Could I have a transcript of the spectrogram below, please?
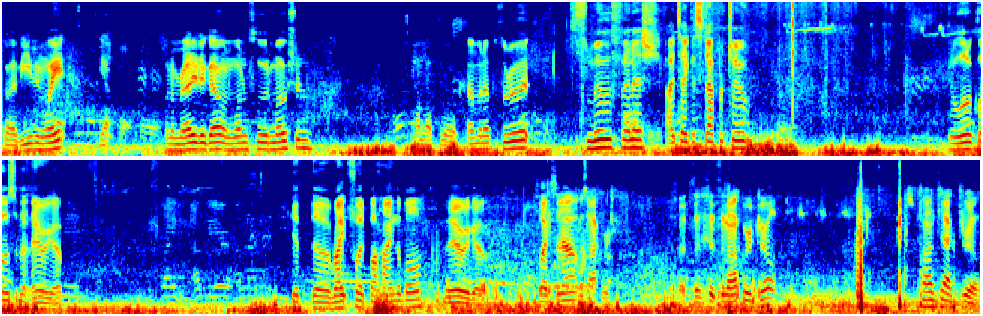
So I have even weight. Yeah. When I'm ready to go in one fluid motion, It's coming up through it. coming up through it. Smooth finish. I take a step or two. Get a little closer. To, there we go. Get the right foot behind the ball. There we go. Flex it out. It was awkward. That's a, it's an awkward drill. Contact drill.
